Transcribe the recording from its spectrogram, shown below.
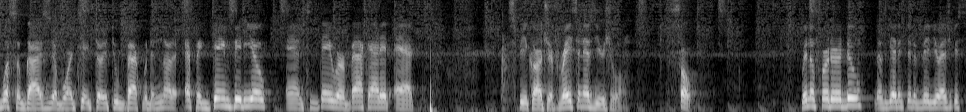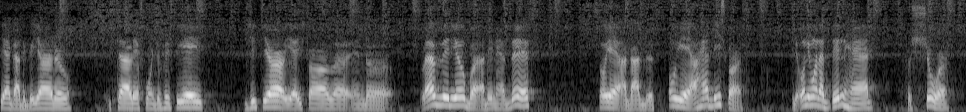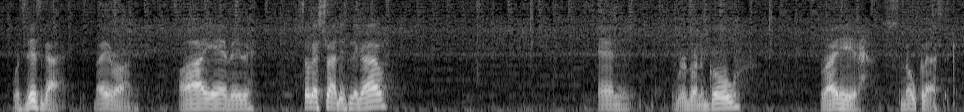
What's up guys, it's your boy J32 back with another epic game video and today we're back at it at Speed Car Drift Racing as usual. So, with no further ado, let's get into the video. As you can see, I got the Gallardo Italia 458 GTR. Yeah, you saw uh, in the last video, but I didn't have this. So yeah, I got this. Oh yeah, I had these cars. The only one I didn't have, for sure, was this guy, Veyron. Oh yeah, baby. So let's try this nigga out. And we're gonna go right here. Snow Classic.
